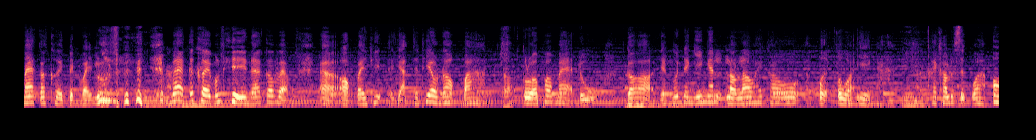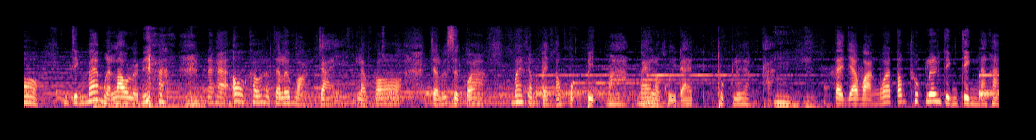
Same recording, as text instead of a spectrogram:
แม่ก็เคยเป็นวัยรุ่น แม่ก็เคยบางทีนะก็แบบเอ่อออกไปที่อยากจะเที่ยวนอกบ้านครับกลัวพ่อแม่ดูก็อย่างงู้นอย่างนี้งั้นเราเล่าให้เขาเปิดตัวเองอะค่ะอืมให้เขารู้สึกว่าอ้อจริงๆแม่เหมือนเราเลยเนี่ยนะคะอ้อเขาจะเริ่มวางใจแล้วก็จะรู้สึกว่าไม่จำเป็นต้องปกปิดมาก แม่เราคุยได้ทุกเรื่องค่ะอืมอืมแต่อย่าหวังว่าต้องทุกเรื่องจริง ๆ นะคะ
